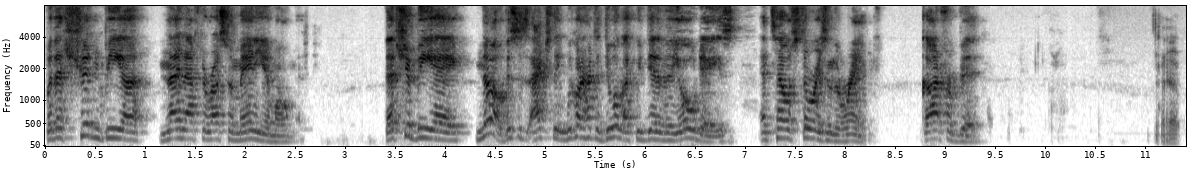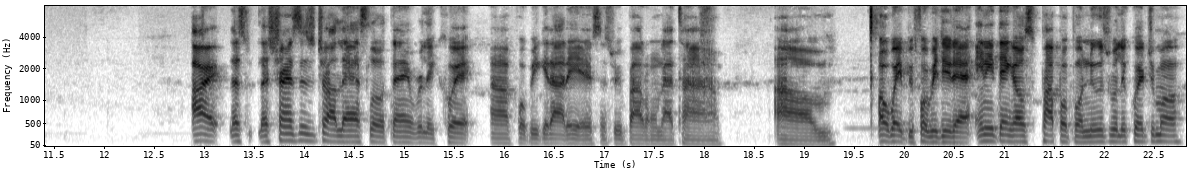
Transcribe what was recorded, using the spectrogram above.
But that shouldn't be a night after WrestleMania moment. That should be a no. This is actually we're gonna have to do it like we did in the old days and tell stories in the ring. God forbid. Yep. All right, let's let's transition to our last little thing really quick uh, before we get out of here since we're about on that time. Um, oh wait, before we do that, anything else pop up on news really quick, Jamal?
